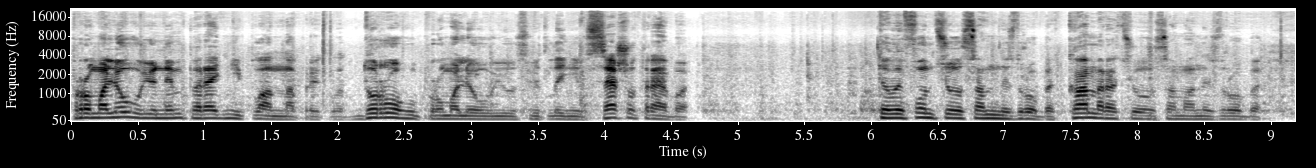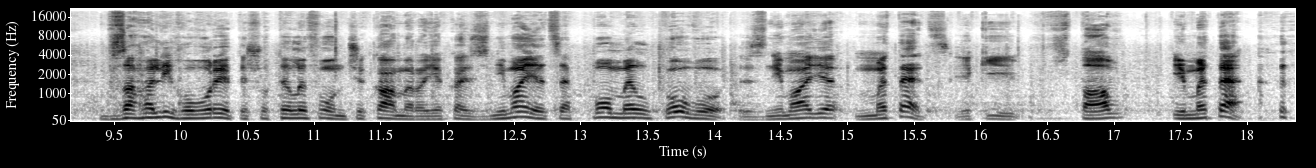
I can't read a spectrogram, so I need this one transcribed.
промальовую ним передній план, наприклад. Дорогу промальовую у світлині, все, що треба. Телефон цього сам не зробить, камера цього сама не зробить. Взагалі говорити, що телефон чи камера якась знімає, це помилково знімає митець, який встав і мете.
